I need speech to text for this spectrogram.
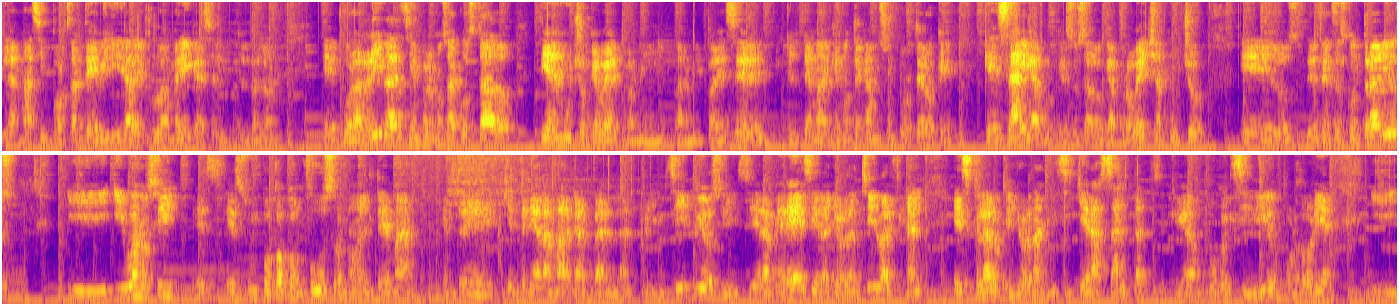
la más importante debilidad del Club América es el balón por arriba, siempre nos ha costado. Tiene mucho que ver, para mi, para mi parecer, el, el tema de que no tengamos un portero que, que, salga, porque eso es algo que aprovechan mucho eh, los defensas contrarios. Y, y, bueno, sí, es, es, un poco confuso, ¿no? El tema entre quién tenía la marca al, al, principio, si, si, era Meré, si era Jordan Silva. Al final es claro que Jordan ni siquiera salta, se queda un poco exhibido por Doria. Y,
